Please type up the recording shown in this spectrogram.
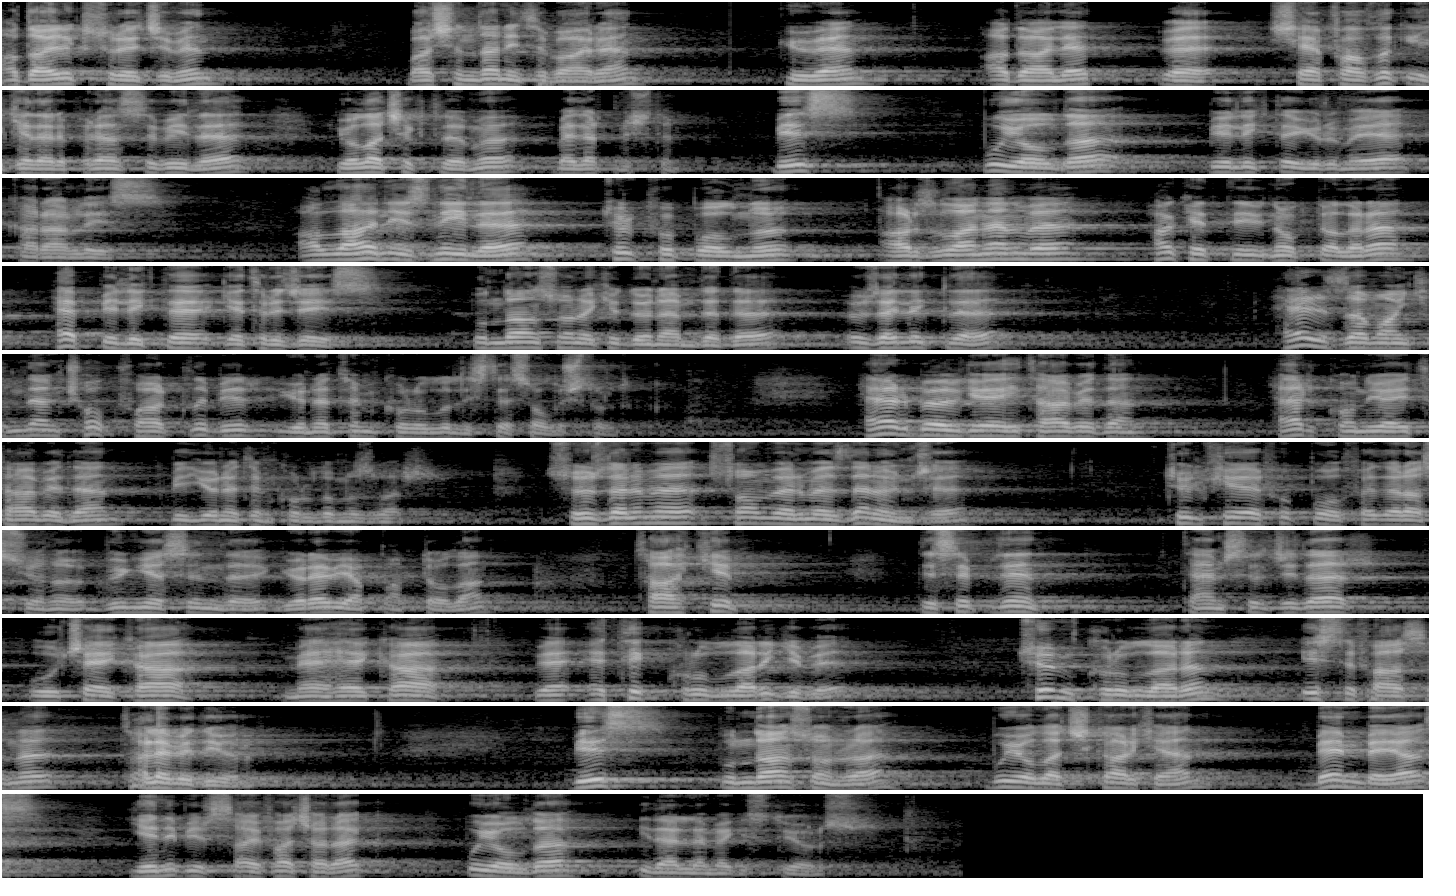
adaylık sürecimin başından itibaren güven, adalet ve şeffaflık ilkeleri prensibiyle yola çıktığımı belirtmiştim. Biz bu yolda birlikte yürümeye kararlıyız. Allah'ın izniyle Türk futbolunu arzulanan ve hak ettiği noktalara hep birlikte getireceğiz. Bundan sonraki dönemde de özellikle her zamankinden çok farklı bir yönetim kurulu listesi oluşturduk. Her bölgeye hitap eden, her konuya hitap eden bir yönetim kurulumuz var. Sözlerime son vermezden önce Türkiye Futbol Federasyonu bünyesinde görev yapmakta olan tahkim, disiplin, temsilciler, UÇK, MHK ve etik kurulları gibi tüm kurulların istifasını talep ediyorum. Biz bundan sonra bu yola çıkarken bembeyaz yeni bir sayfa açarak bu yolda ilerlemek istiyoruz.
